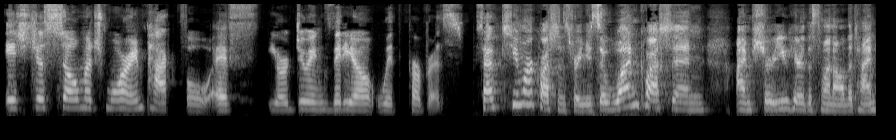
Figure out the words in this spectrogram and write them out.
it's just so much more impactful if you're doing video with purpose. So I have two more questions for you. So, one question, I'm sure you hear this one all the time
